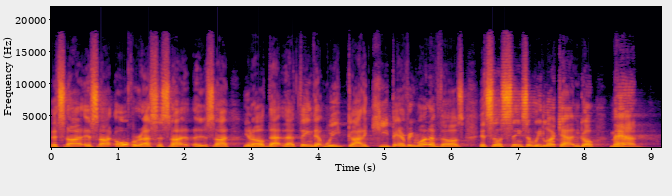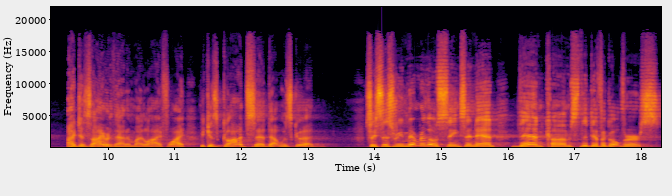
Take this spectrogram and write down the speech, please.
It's not, it's not over us. It's not, it's not, you know, that, that thing that we got to keep every one of those. It's those things that we look at and go, man, I desire that in my life. Why? Because God said that was good. So he says, remember those things, and then, then comes the difficult verse.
